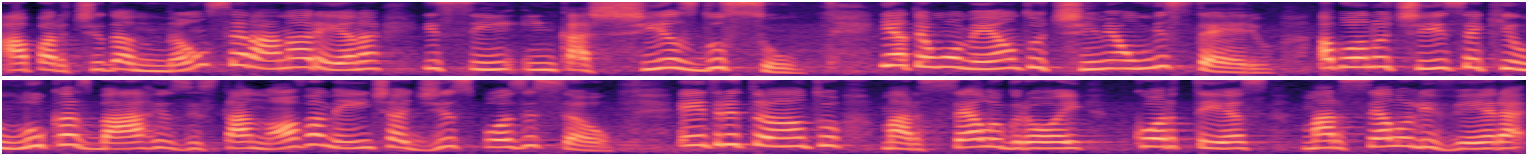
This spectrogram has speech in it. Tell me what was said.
a partida não será na Arena e sim em Caxias do Sul. E até o momento o time é um mistério. A boa notícia é que Lucas Barrios está novamente à disposição. Entretanto, Marcelo Groi, Cortez, Marcelo Oliveira,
